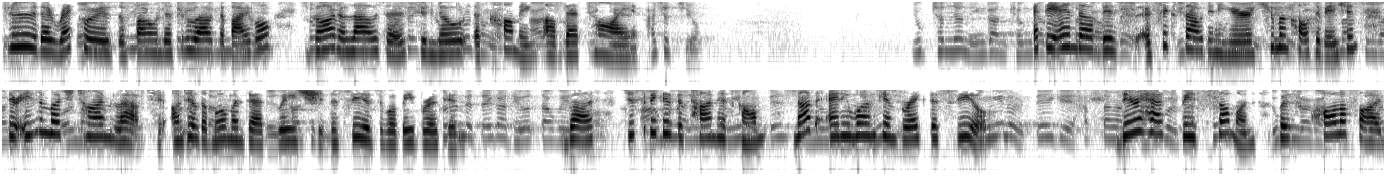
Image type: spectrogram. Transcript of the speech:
through the records found throughout the Bible, God allows us to know the coming of that time. At the end of this uh, 6,000 year human cultivation, there isn't much time left until the moment at which the seals will be broken. But just because the time has come, not anyone can break the seals. There has to be someone who is qualified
